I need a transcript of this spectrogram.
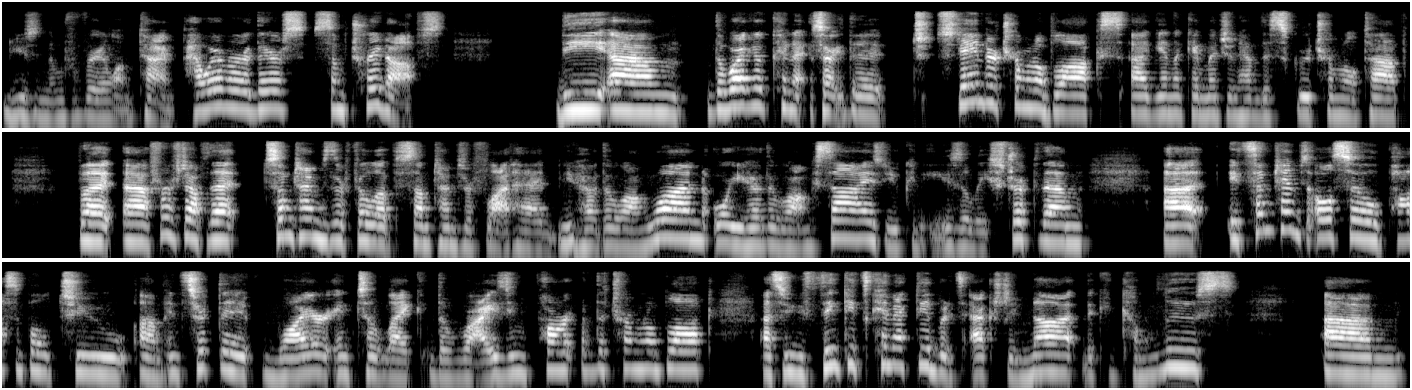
using them for a very long time. However, there's some trade offs. The um the Wago Connect, sorry, the standard terminal blocks again, like I mentioned, have the screw terminal top. But uh, first off, that sometimes they're Phillips, sometimes they're flathead. You have the wrong one, or you have the wrong size. You can easily strip them. Uh, it's sometimes also possible to um, insert the wire into like the rising part of the terminal block. Uh, so you think it's connected, but it's actually not. They can come loose. Um,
